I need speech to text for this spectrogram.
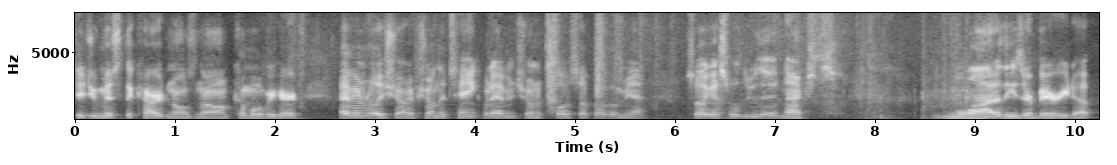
Did you miss the cardinals? No, come over here. I haven't really shown, I've shown the tank, but I haven't shown a close-up of them yet. So I guess we'll do that next. A lot of these are berried up,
